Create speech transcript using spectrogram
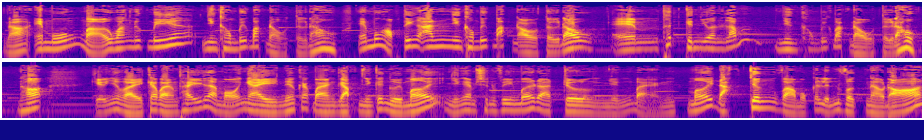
Đó, em muốn mở quán nước mía nhưng không biết bắt đầu từ đâu. Em muốn học tiếng anh nhưng không biết bắt đầu từ đâu. Em thích kinh doanh lắm nhưng không biết bắt đầu từ đâu. Đó, kiểu như vậy. Các bạn thấy là mỗi ngày nếu các bạn gặp những cái người mới, những em sinh viên mới ra trường, những bạn mới đặt chân vào một cái lĩnh vực nào đó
